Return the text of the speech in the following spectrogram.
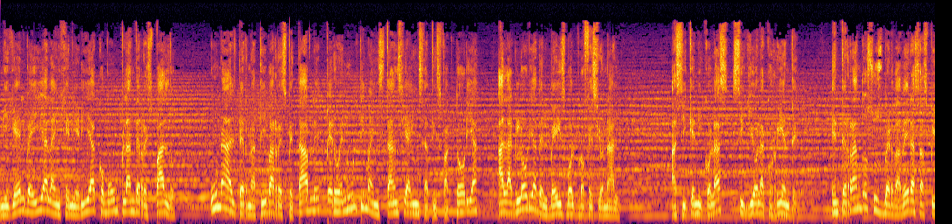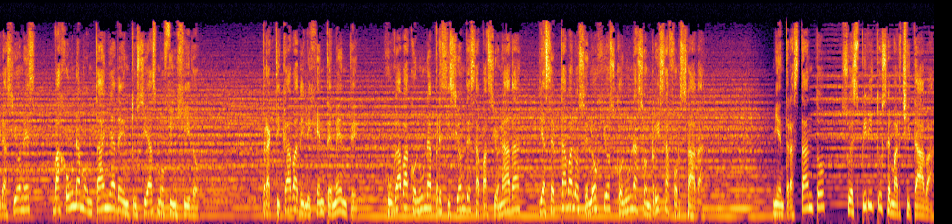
Miguel veía la ingeniería como un plan de respaldo, una alternativa respetable pero en última instancia insatisfactoria a la gloria del béisbol profesional. Así que Nicolás siguió la corriente, enterrando sus verdaderas aspiraciones bajo una montaña de entusiasmo fingido. Practicaba diligentemente, jugaba con una precisión desapasionada y aceptaba los elogios con una sonrisa forzada. Mientras tanto, su espíritu se marchitaba,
